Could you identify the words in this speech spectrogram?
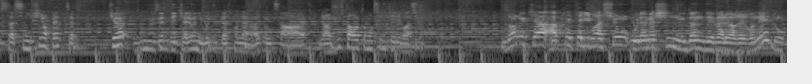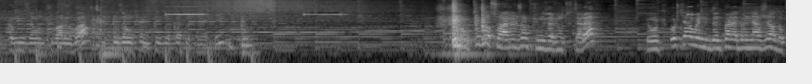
ça signifie en fait que vous vous êtes décalé au niveau du placement de la masse, donc il y aura juste à recommencer une calibration. Dans le cas après calibration où la machine nous donne des valeurs erronées, donc comme nous allons pouvoir le voir, nous avons fait une prise de cote automatique. Donc toujours sur la même jambe que nous avions tout à l'heure, donc au cas où elle ne nous donne pas la bonne largeur, donc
